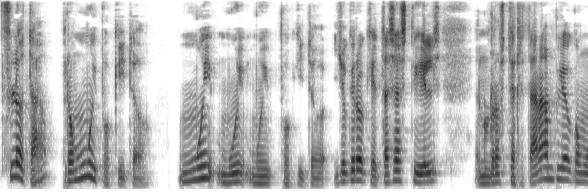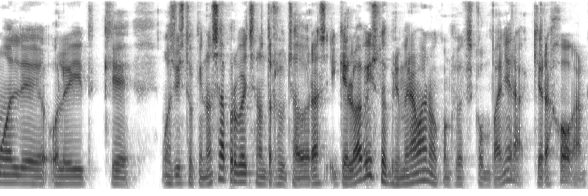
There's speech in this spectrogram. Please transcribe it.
flota, pero muy poquito muy, muy, muy poquito. Yo creo que Tasha Steels, en un roster tan amplio como el de All Elite, que hemos visto que no se aprovechan otras luchadoras y que lo ha visto de primera mano con su ex compañera, Kiera Hogan,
